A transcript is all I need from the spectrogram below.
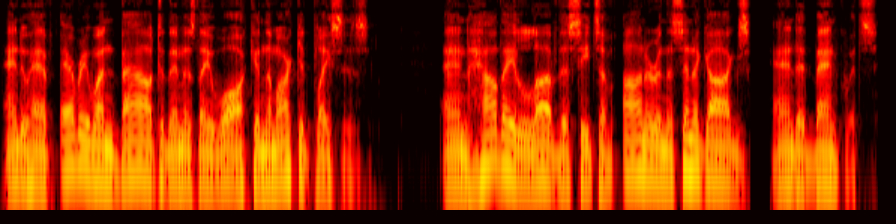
and to have everyone bow to them as they walk in the marketplaces. And how they love the seats of honor in the synagogues and at banquets.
